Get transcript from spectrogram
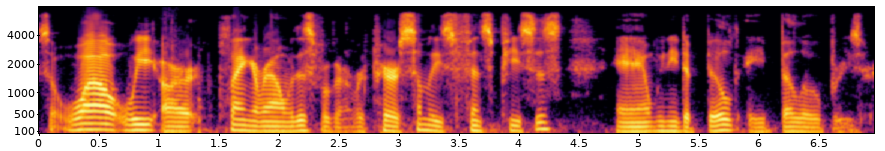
so while we are playing around with this, we're going to repair some of these fence pieces, and we need to build a bellow breezer.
